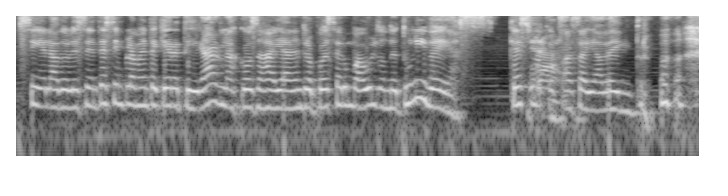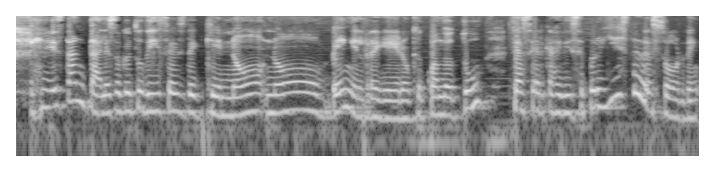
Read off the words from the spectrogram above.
si el adolescente simplemente quiere tirar las cosas ahí adentro, puede ser un baúl donde tú ni veas ¿Qué es lo que pasa ahí adentro? es tan tal eso que tú dices de que no, no ven el reguero, que cuando tú te acercas y dices, pero ¿y este desorden?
